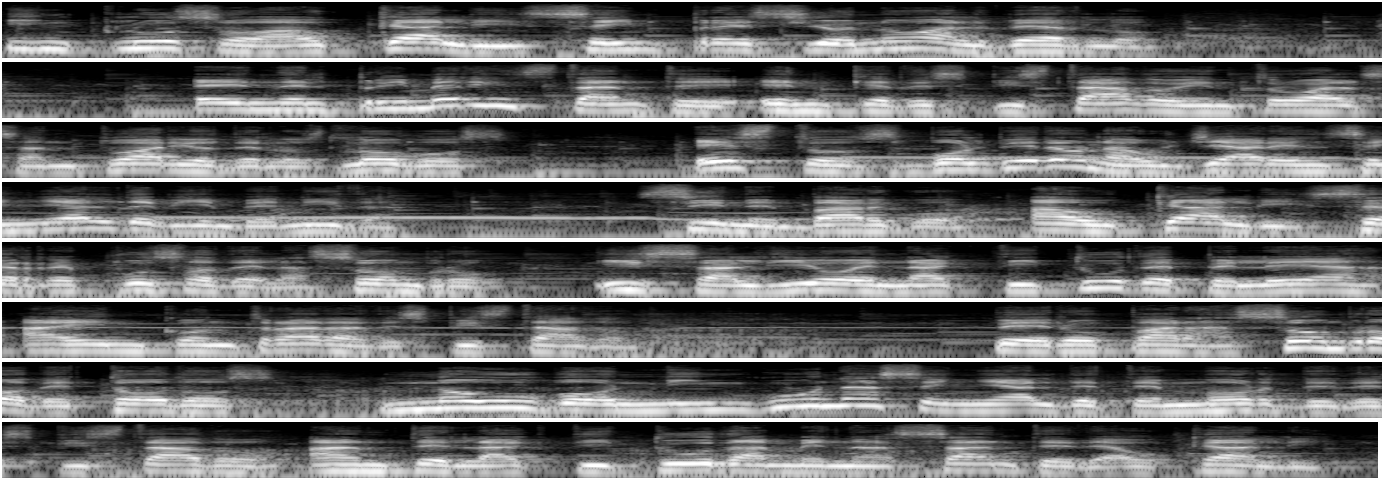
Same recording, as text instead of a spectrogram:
Incluso Aukali se impresionó al verlo. En el primer instante en que despistado entró al santuario de los lobos, estos volvieron a aullar en señal de bienvenida. Sin embargo, Aukali se repuso del asombro y salió en actitud de pelea a encontrar a despistado. Pero para asombro de todos, no hubo ninguna señal de temor de despistado ante la actitud amenazante de Aukali.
